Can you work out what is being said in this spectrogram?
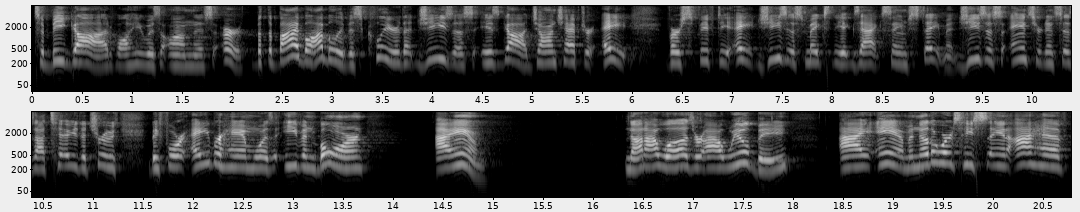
to be God while he was on this earth. But the Bible, I believe, is clear that Jesus is God. John chapter 8, verse 58, Jesus makes the exact same statement. Jesus answered and says, I tell you the truth, before Abraham was even born, I am. Not I was or I will be, I am. In other words, he's saying, I have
